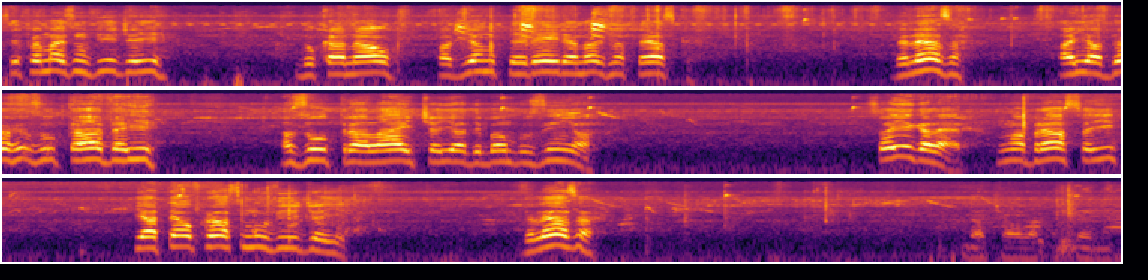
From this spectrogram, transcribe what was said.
Esse foi mais um vídeo aí do canal Fabiano Pereira, Nós na Pesca. Beleza? Aí, ó, deu resultado aí. As ultralight aí, ó, de bambuzinho, ó. Isso aí, galera. Um abraço aí e até o próximo vídeo aí. Beleza? Dá tchau lá pra você.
